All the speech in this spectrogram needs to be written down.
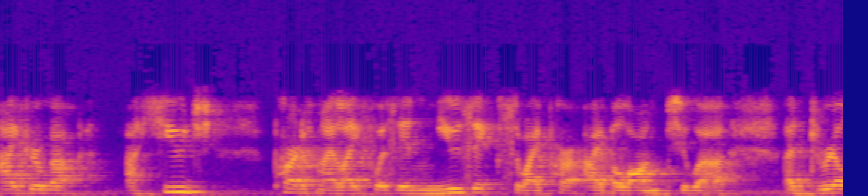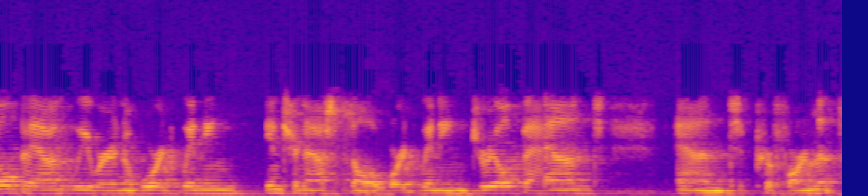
I grew up, a huge part of my life was in music, so I, par- I belonged to a, a drill band. We were an award winning, international award winning drill band and performance,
